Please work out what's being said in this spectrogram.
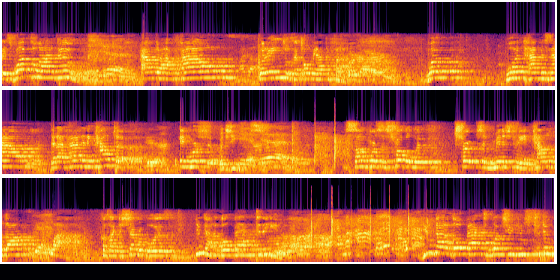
is what do I do yes. after I found what angels have told me I can find? What, what happens now that I've had an encounter yeah. in worship with Jesus? Some persons struggle with church and ministry and counting God. Why? Because like the shepherd boys, you gotta go back to the hill what you used to do.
